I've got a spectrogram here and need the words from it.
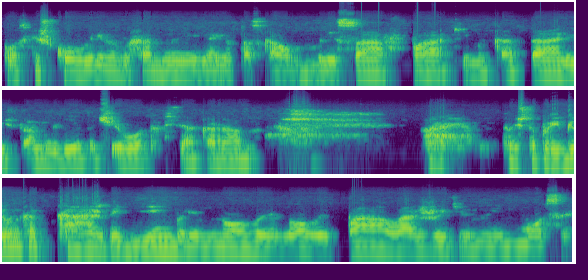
после школы или на выходные я ее таскал в леса, в парки, мы катались там где-то чего-то, всяко разно. То есть, чтобы у ребенка каждый день были новые, новые положительные эмоции.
